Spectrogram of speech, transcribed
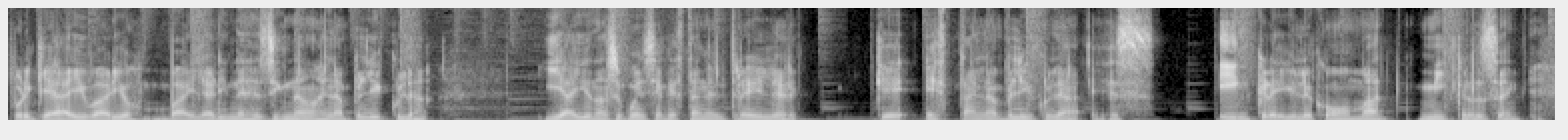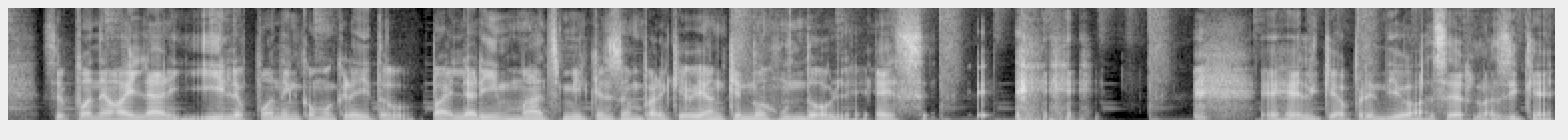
Porque hay varios bailarines designados en la película. Y hay una secuencia que está en el trailer que está en la película. Es increíble como Matt Mikkelsen se pone a bailar y le ponen como crédito bailarín Matt Mikkelsen para que vean que no es un doble, es, es el que aprendió a hacerlo. Así que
